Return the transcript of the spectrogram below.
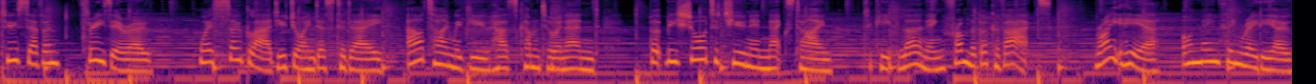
2730. We're so glad you joined us today. Our time with you has come to an end, but be sure to tune in next time to keep learning from the book of Acts, right here on Main Thing Radio.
